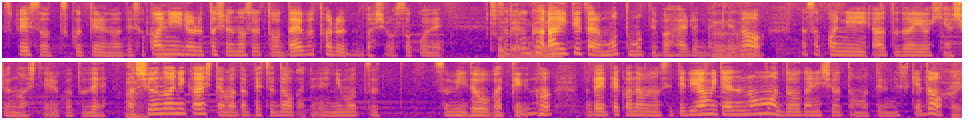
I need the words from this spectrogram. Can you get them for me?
スペースを作ってるのでそこにい。ろいろと収納するとだいぶ取る場所をそこで、そね。こが空いてたらもっともっといっぱい入るんだけど、うんうん。まあそこにアウトドア用品を収納していることで、まあ、うん収納に関してはまた別動画でね荷物積み動画っていうの？まあ大体こんなもの載せてるよみたいなのも動画にしようと思ってるんですけど、はい。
